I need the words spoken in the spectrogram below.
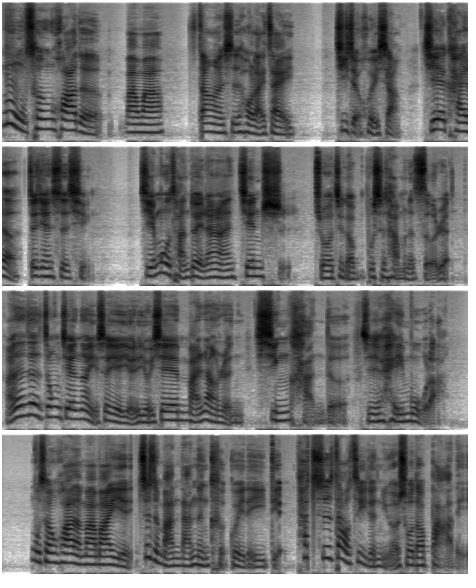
木村花的妈妈当然是后来在记者会上揭开了这件事情，节目团队仍然坚持。说这个不是他们的责任，反正这中间呢也是也有有一些蛮让人心寒的这些黑幕啦。木村花的妈妈也这是蛮难能可贵的一点，她知道自己的女儿受到霸凌，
